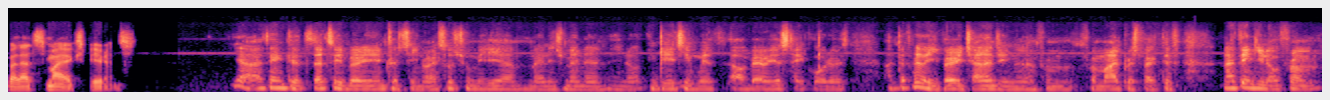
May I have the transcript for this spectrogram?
But that's my experience. Yeah, I think it's that's a very interesting, right? Social media management and you know engaging with our various stakeholders, are definitely very challenging uh, from from my perspective. And I think you know from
